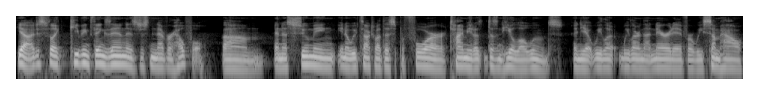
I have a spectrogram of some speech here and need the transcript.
Yeah, I just feel like keeping things in is just never helpful. Um, and assuming, you know, we've talked about this before, time doesn't heal all wounds. And yet we, le- we learn that narrative or we somehow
